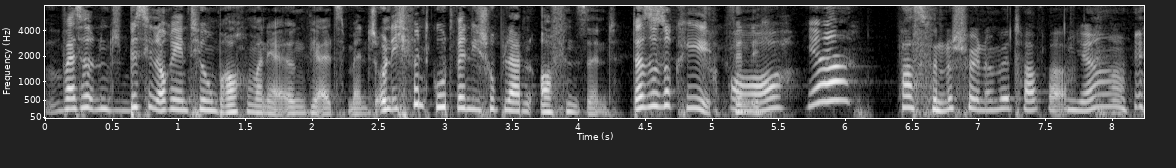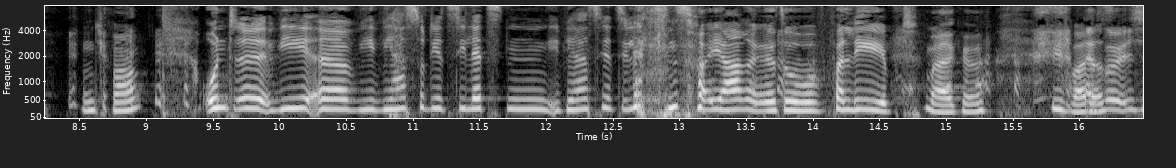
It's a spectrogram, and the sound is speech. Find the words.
weißt du, ein bisschen Orientierung braucht man ja irgendwie als Mensch. Und ich finde gut, wenn die Schubladen offen sind. Das ist okay, finde Oh. ich. Ja, was für eine schöne Metapher. ja, nicht wahr? Und äh, wie, äh, wie, wie hast du jetzt die letzten, wie hast du jetzt die letzten zwei Jahre äh, so verlebt, Maike? Wie war das? Also ich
